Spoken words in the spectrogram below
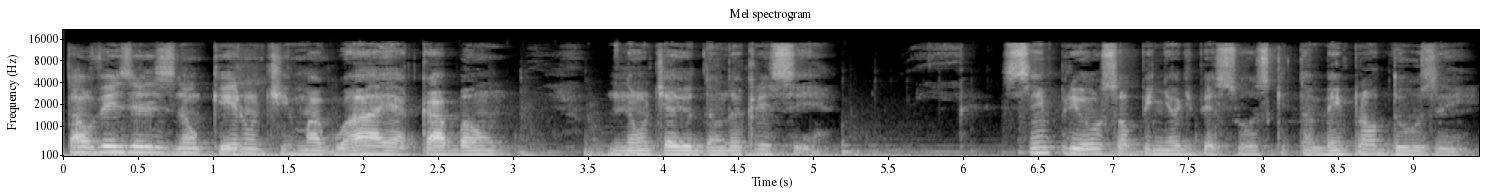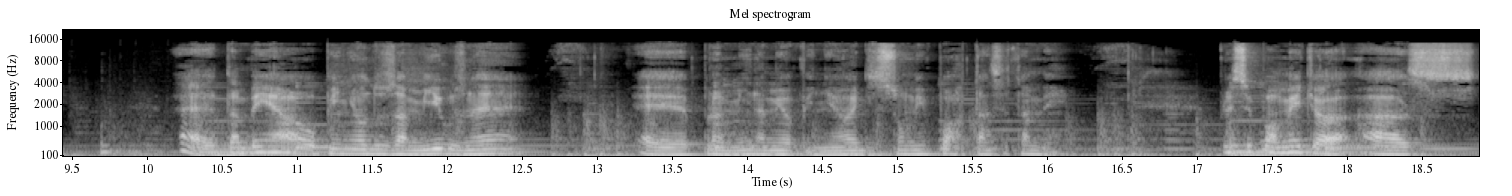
Talvez eles não queiram te magoar e acabam não te ajudando a crescer. Sempre ouço a opinião de pessoas que também produzem. É, também a opinião dos amigos, né? É, para mim, na minha opinião, é de suma importância também principalmente as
